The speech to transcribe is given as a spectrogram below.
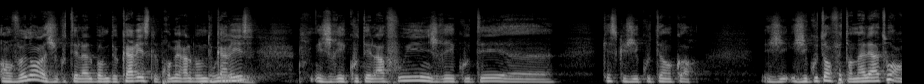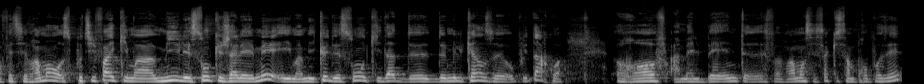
en venant, là, j'ai écouté l'album de Caris, le premier album de Caris, et je réécoutais La Fouine, je réécoutais, euh, qu'est-ce que j'écoutais encore? J'écoutais en fait en aléatoire. En fait, c'est vraiment Spotify qui m'a mis les sons que j'allais aimer et il m'a mis que des sons qui datent de 2015 au plus tard, quoi. Rof, Amel Bent, euh, enfin, vraiment, c'est ça qui ça me proposait.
